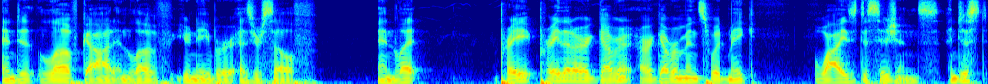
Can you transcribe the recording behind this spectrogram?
and to love God and love your neighbor as yourself, and let pray pray that our govern our governments would make wise decisions and just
